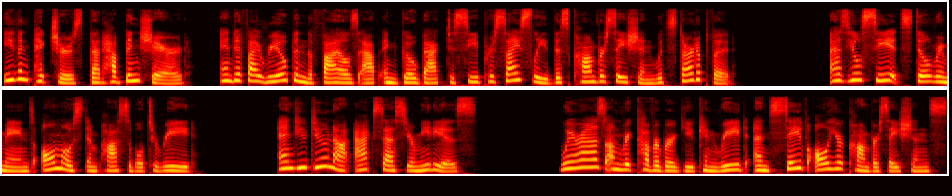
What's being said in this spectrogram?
even pictures that have been shared. And if I reopen the Files app and go back to see precisely this conversation with StartupVid, as you'll see it still remains almost impossible to read. And you do not access your medias. Whereas on Recoverberg you can read and save all your conversations.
